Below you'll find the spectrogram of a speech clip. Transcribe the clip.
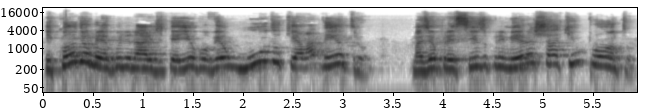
E quando eu mergulho na área de TI, eu vou ver o mundo que é lá dentro. Mas eu preciso primeiro achar aqui um ponto,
